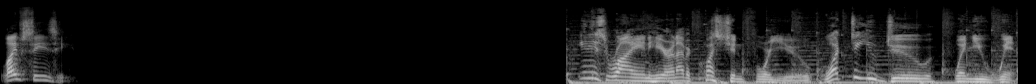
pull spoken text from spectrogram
Life's easy. It is Ryan here, and I have a question for you. What do you do when you win?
